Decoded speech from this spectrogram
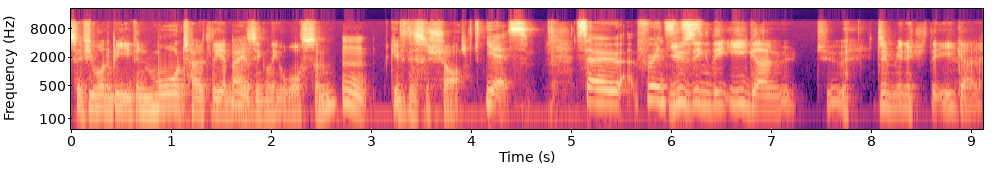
So if you want to be even more totally amazingly mm. awesome, mm. give this a shot. Yes. So for instance using the ego to diminish the ego.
